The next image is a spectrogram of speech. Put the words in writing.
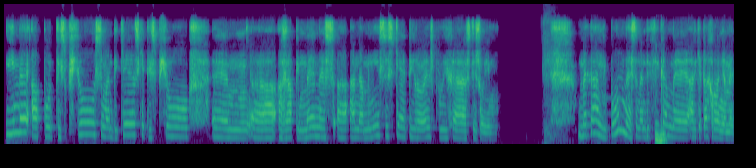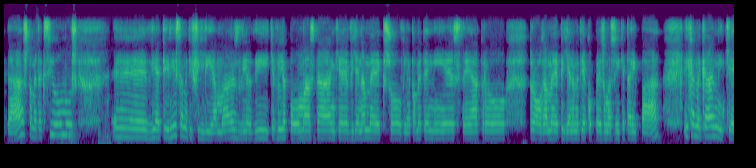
είναι από τις πιο σημαντικές και τις πιο αγαπημένες αναμνήσεις και επιρροές που είχα στη ζωή μου. Μετά λοιπόν συναντηθήκαμε αρκετά χρόνια μετά. Στο μεταξύ όμως ε, διατηρήσαμε τη φιλία μας, δηλαδή και βλεπόμασταν και βγαίναμε έξω, βλέπαμε ταινίες, θέατρο, τρώγαμε, πηγαίναμε διακοπές μαζί κτλ. Είχαμε κάνει και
